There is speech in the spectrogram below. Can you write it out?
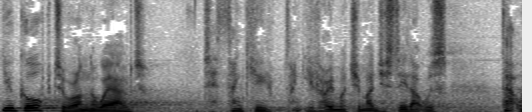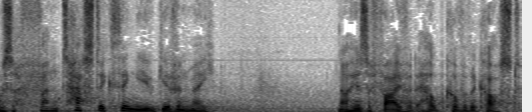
you go up to her on the way out. Say, Thank you, thank you very much, Your Majesty. That was, that was a fantastic thing you've given me. Now here's a fiver to help cover the cost.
